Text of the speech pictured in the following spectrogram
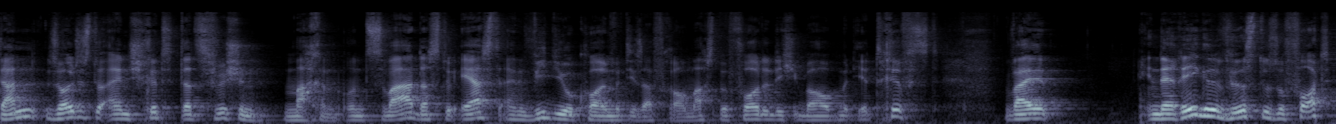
dann solltest du einen Schritt dazwischen machen. Und zwar, dass du erst einen Videocall mit dieser Frau machst, bevor du dich überhaupt mit ihr triffst. Weil in der Regel wirst du sofort,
